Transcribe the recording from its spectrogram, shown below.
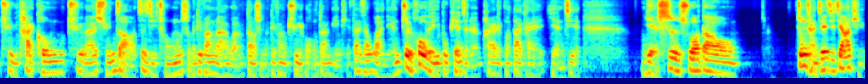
去太空，去来寻找自己从什么地方来，我要到什么地方去。一个宏大命题，在他晚年最后的一部片子里拍了一部大开眼界，也是说到中产阶级家庭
